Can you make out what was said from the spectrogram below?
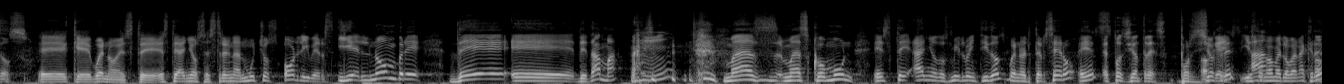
bendecidos. eh, que bueno, este, este año se estrenan muchos Olivers. Y el nombre de, eh, de dama más, más común este año 2022, bueno, el tercero es, Es posición 3. posición 3, y esto no me lo van a creer,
